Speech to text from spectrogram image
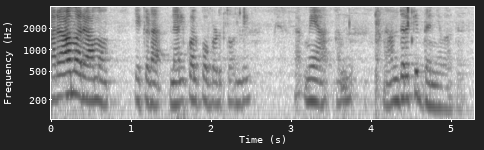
ఆరామ రామం ఇక్కడ నెలకొల్పబడుతోంది. మీ అందరికీ ధన్యవాదాలు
